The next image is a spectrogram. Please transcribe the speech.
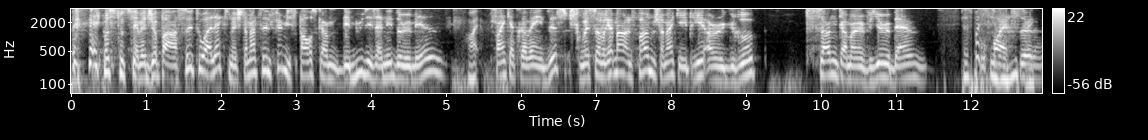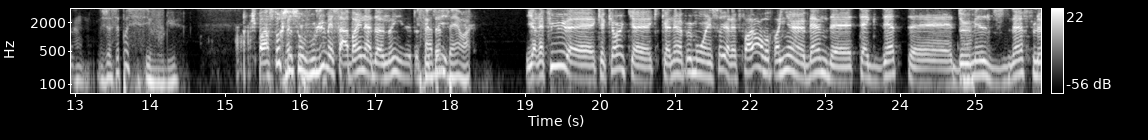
Je sais pas si tu y avais déjà pensé, toi, Alex, mais justement, tu sais, le film, il se passe comme début des années 2000, fin 90. Je trouvais ça vraiment le fun, justement, qu'il ait pris un groupe qui sonne comme un vieux band. Je sais pas pour si c'est faire voulu. ça. Je sais pas si c'est voulu. Je pense pas que ce soit voulu, mais ça a bien à donner. là, parce Ça que, donne bien, ouais. Il y aurait pu, euh, quelqu'un qui, qui connaît un peu moins ça, il aurait pu faire, on va pogner un band de Tech Debt euh, 2019, là.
